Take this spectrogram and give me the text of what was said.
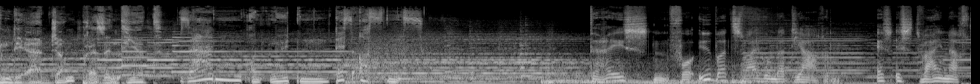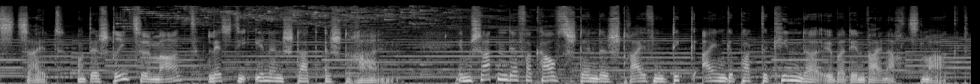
MDR Jump präsentiert Sagen und Mythen des Ostens. Dresden vor über 200 Jahren. Es ist Weihnachtszeit und der Striezelmarkt lässt die Innenstadt erstrahlen. Im Schatten der Verkaufsstände streifen dick eingepackte Kinder über den Weihnachtsmarkt.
